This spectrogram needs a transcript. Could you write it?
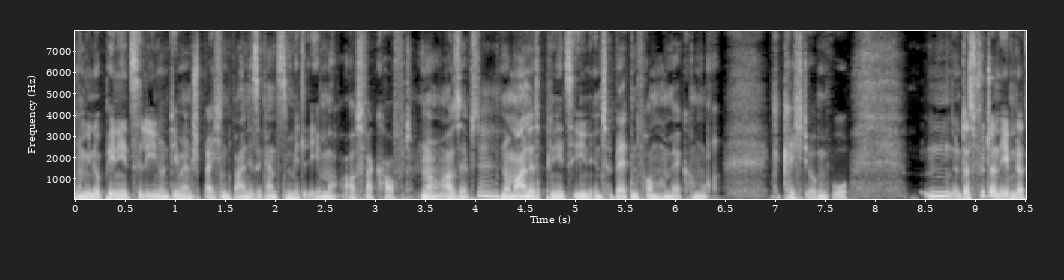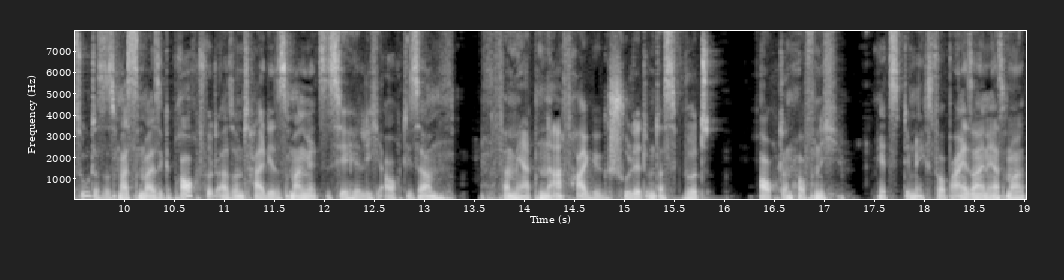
Aminopenicillin und dementsprechend waren diese ganzen Mittel eben auch ausverkauft. Ne? Also selbst hm. normales Penicillin in Tablettenform haben wir kaum noch gekriegt irgendwo. Hm, das führt dann eben dazu, dass es massenweise gebraucht wird. Also ein Teil dieses Mangels ist sicherlich auch dieser vermehrten Nachfrage geschuldet und das wird auch dann hoffentlich jetzt demnächst vorbei sein erstmal.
